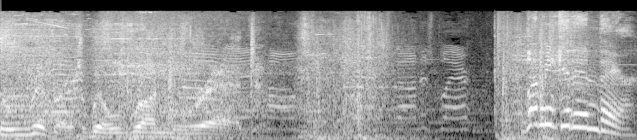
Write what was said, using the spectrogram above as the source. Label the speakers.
Speaker 1: the rivers will run red.
Speaker 2: Let me get in there.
